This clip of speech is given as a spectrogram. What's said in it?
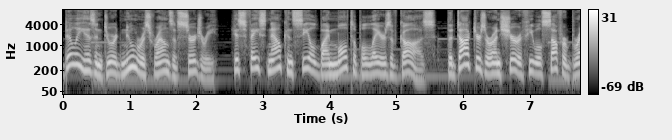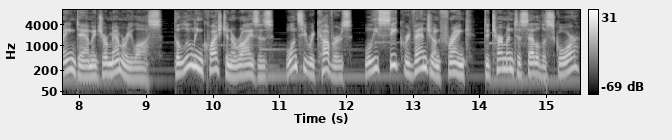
Billy has endured numerous rounds of surgery his face now concealed by multiple layers of gauze. The doctors are unsure if he will suffer brain damage or memory loss. The looming question arises once he recovers, will he seek revenge on Frank, determined to settle the score?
